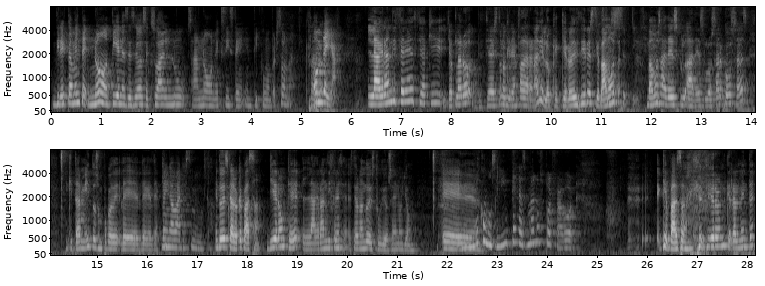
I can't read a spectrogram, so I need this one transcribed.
directamente no tienes deseo sexual, no, o sea, no, no existe en ti como persona. Claro. Hombre, ya. La gran diferencia aquí, yo claro, decía esto, no quería enfadar a nadie, lo que quiero decir es que vamos, vamos a, a desglosar cosas y quitar mitos un poco de, de- de- de aquí. Venga, va, que esto me gusta. Entonces, claro, ¿qué pasa? Vieron que la gran diferencia, estoy hablando de estudios, ¿eh? no yo. Eh, Mira cómo se limpia las manos, por favor. ¿Qué pasa? Que vieron que realmente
